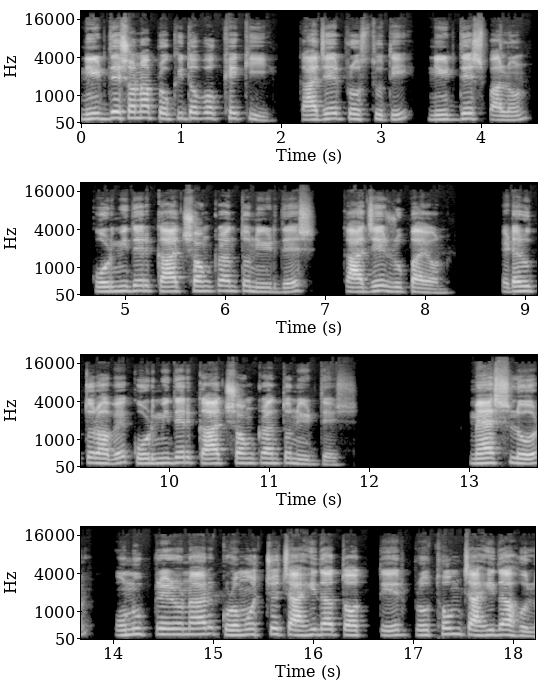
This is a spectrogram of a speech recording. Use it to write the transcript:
নির্দেশনা প্রকৃতপক্ষে কি? কাজের প্রস্তুতি, নির্দেশ পালন কর্মীদের কাজ সংক্রান্ত নির্দেশ, কাজের রূপায়ণ। এটার উত্তর হবে কর্মীদের কাজ সংক্রান্ত নির্দেশ। ম্যাশলোর অনুপ্রেরণার ক্রমোচ্চ চাহিদা তত্ত্বের প্রথম চাহিদা হল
